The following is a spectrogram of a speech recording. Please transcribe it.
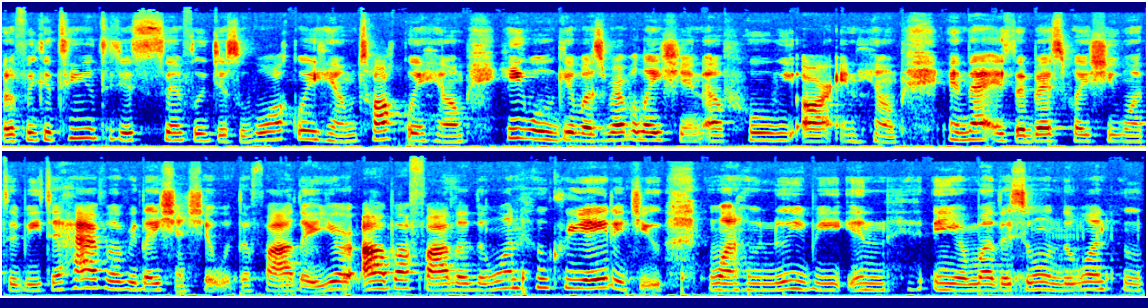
But if we continue to just simply just walk with Him, talk with Him, He will give us revelation of who we are in Him. And that is the best place you want to be to have a relationship with the Father. Your Abba Father, the one who created you, the one who knew you be in in your mother's womb, the one who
